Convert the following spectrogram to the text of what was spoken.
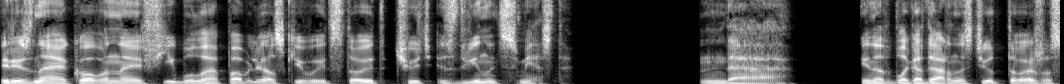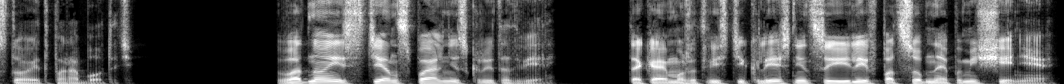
Резная кованая фибула поблескивает, стоит чуть сдвинуть с места. Да, и над благодарностью тоже стоит поработать. В одной из стен спальни скрыта дверь. Такая может вести к лестнице или в подсобное помещение.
